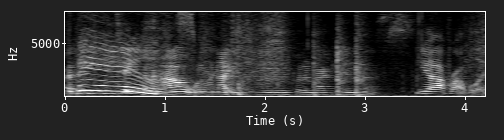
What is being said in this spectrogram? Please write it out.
I think we take them out when we're not using them and we put them back in this. Yeah, probably.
